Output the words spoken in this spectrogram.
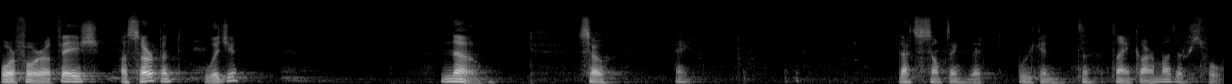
Or for a fish, a serpent, would you? No. So, hey, that's something that we can th- thank our mothers for.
